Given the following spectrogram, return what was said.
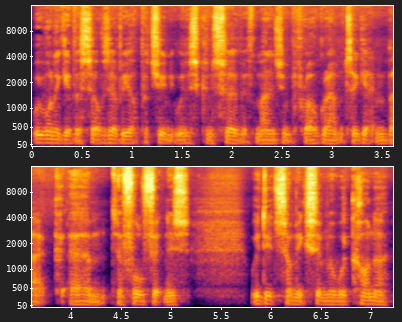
we want to give ourselves every opportunity with this conservative management program to get him back um, to full fitness. We did something similar with Connor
